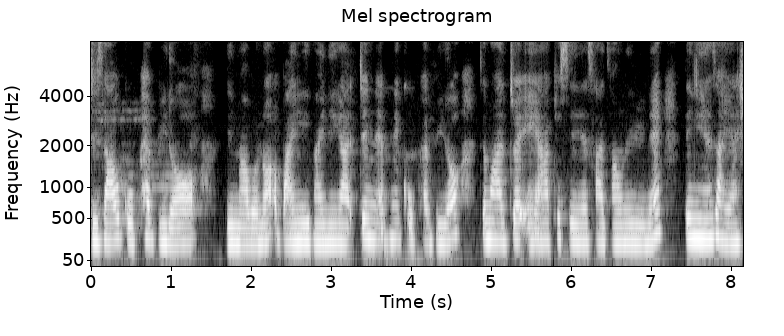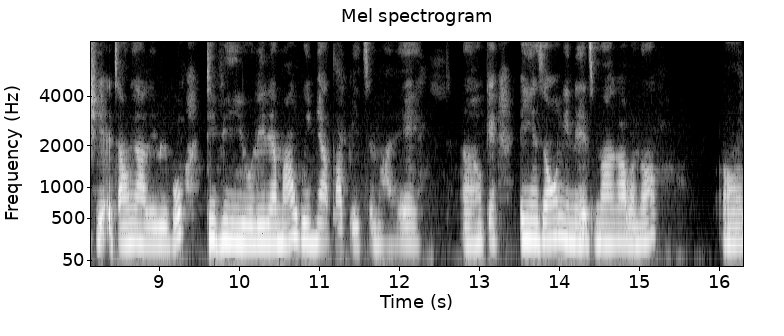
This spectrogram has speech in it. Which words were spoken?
ဒီစာအုပ်ကိုဖတ်ပြီးတော့ဒီမှာပေါ့နော်အပိုင်းလေးပိုင်းလေးက1နဲ့2ကိုဖတ်ပြီးတော့ကျွန်မကြွအင်အားဖြစ်စေတဲ့စာကြောင်းလေးတွေနဲ့တင်ငန်းစာရရှိတဲ့အကြောင်းအရာလေးတွေကိုဒီဗီဒီယိုလေးထဲမှာဝေမျှသွားပေးချင်ပါတယ်အာဟုတ်ကဲ့အရင်ဆုံးအနေနဲ့ကျွန်မကပေါ့နော်အာ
